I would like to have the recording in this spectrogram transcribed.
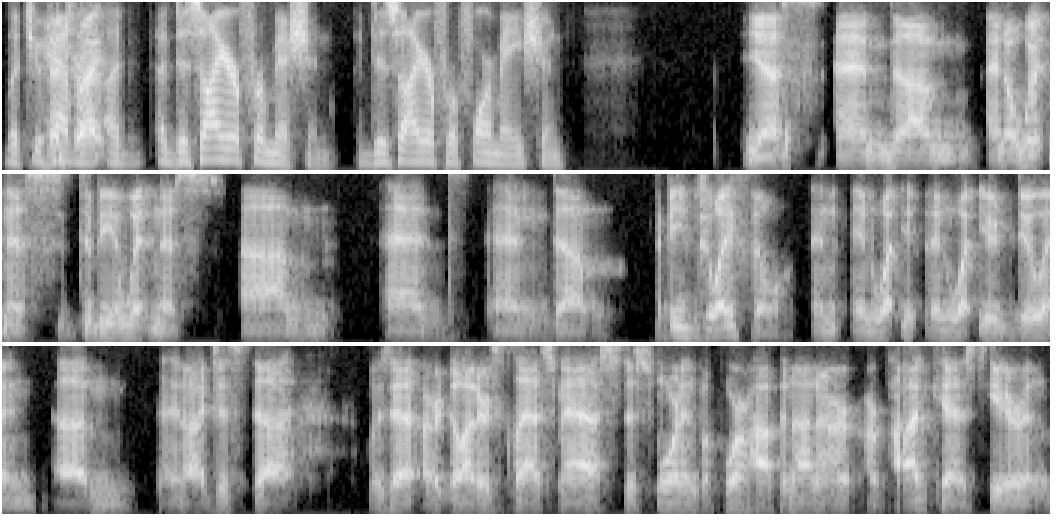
but you have right. a, a, desire for mission, a desire for formation. Yes, and um, and a witness to be a witness, um, and and um, be joyful in, in what you, in what you're doing. Um, and I just uh, was at our daughter's class mass this morning before hopping on our, our podcast here, and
